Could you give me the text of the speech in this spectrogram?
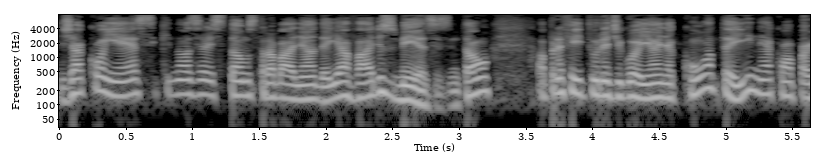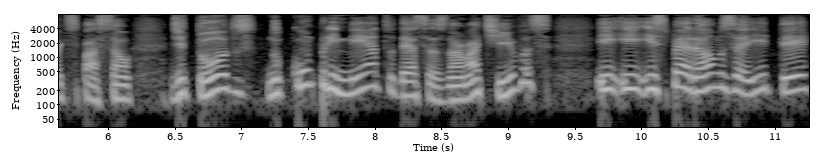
já conhecem, que nós já estamos trabalhando aí há vários meses. Então, a Prefeitura de Goiânia conta aí né, com a participação de todos no cumprimento dessas normativas e, e esperamos aí ter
